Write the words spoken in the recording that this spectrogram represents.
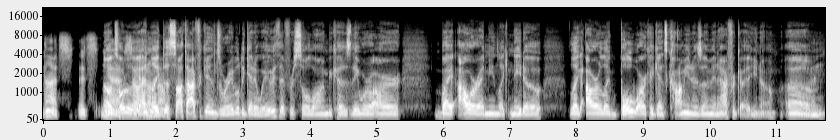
nuts. It's No, yeah, totally. so and like know. the South Africans were able to get away with it for so long because they were our, by our I mean like NATO, like our like bulwark against communism in Africa. You know, um,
